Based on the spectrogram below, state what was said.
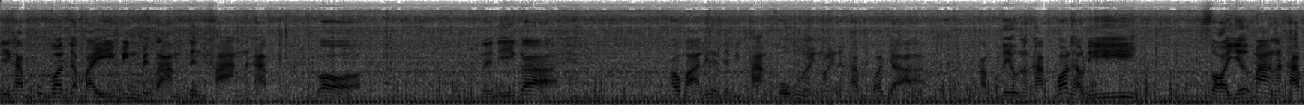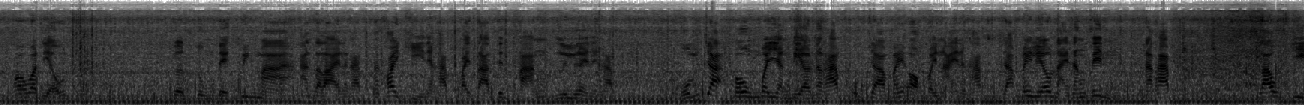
นี่ครับผมก็จะไปวิ่งไปตามเส้นทางนะครับ ก็ ในนี้ก็เข้ามาเรื่อยจะมีทางโค้งหน่อยๆนะครับ ก็อย่าขับเร็วนะครับ เพราะแถวนี้ซอยเยอะมากนะครับ เพราะว่าเดี๋ยวเกิดกลุ่มเด็กวิ่งมาอันตรายนะครับค่อยๆขี่นะครับ ไปตามเส้นทางเรื่อยๆนะครับ ผมจะตรงไปอย่างเดียวนะครับ ผมจะไม่ออกไปไหนนะครับ จะไม่เลี้ยวไหนทั้งสิ้นนะครับ เราขี่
